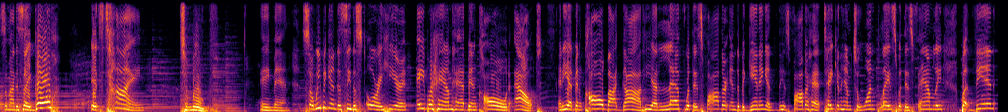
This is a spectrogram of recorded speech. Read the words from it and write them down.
Somebody say, Go, it's time to move. Amen. So we begin to see the story here. Abraham had been called out and he had been called by God. He had left with his father in the beginning, and his father had taken him to one place with his family. But then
